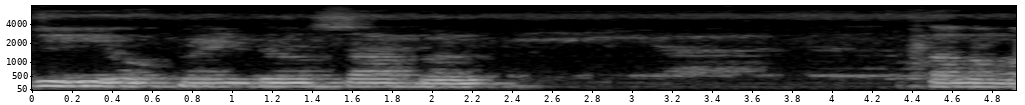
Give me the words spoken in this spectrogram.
ਜੀਉ ਪਿੰਡ ਸਭ ਤਮ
